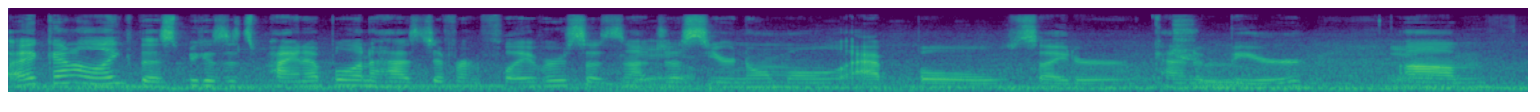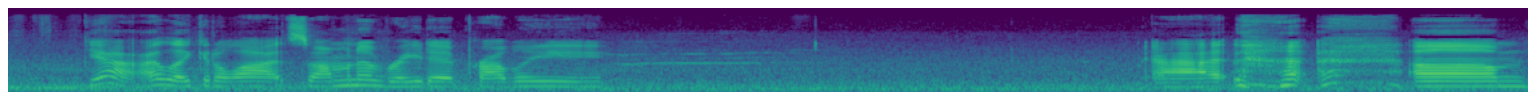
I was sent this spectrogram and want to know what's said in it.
I, I kind of like this because it's pineapple and it has different flavors, so it's not Yeah. just your normal apple cider kind True. of beer. Yeah. Um, yeah, I like it a lot. So I'm gonna rate it probably at. um,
